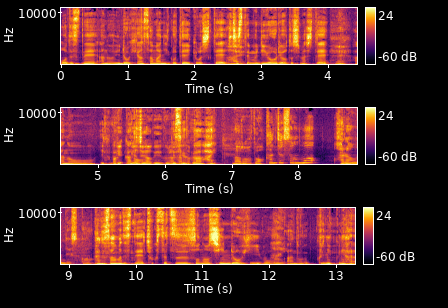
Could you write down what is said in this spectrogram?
をですね、あの、医療機関様にご提供して、はいシステム利用料としまして、ええあの、いくばっかの。月額いくらか月とか。額ははい。なるほど。患者さんは払うんですか？患者さんはですね、直接その診療費を、はいあの、クリニックに払、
